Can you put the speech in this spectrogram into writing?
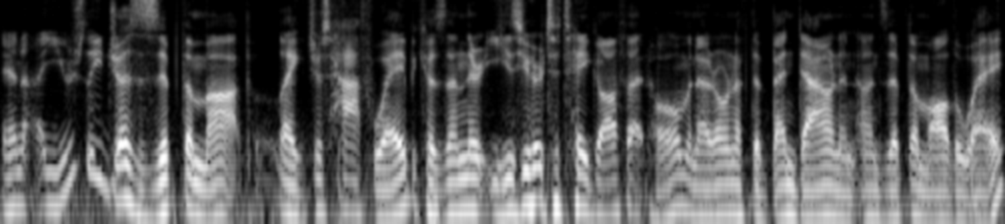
And I usually just zip them up, like just halfway, because then they're easier to take off at home and I don't have to bend down and unzip them all the way.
